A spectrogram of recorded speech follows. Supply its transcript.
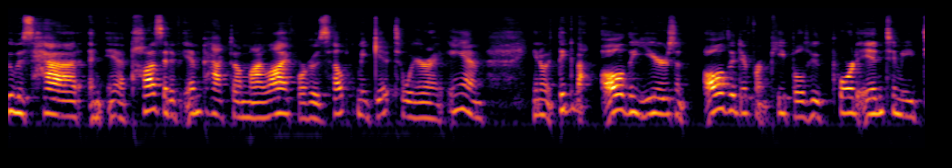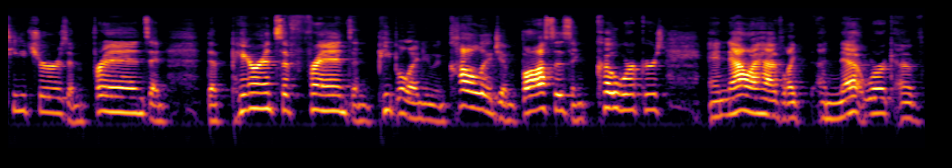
who has had an, a positive impact on my life or who's helped me get to where I am. You know, think about all the years and all the different people who poured into me teachers and friends and the parents of friends and people I knew in college and bosses and coworkers. And now I have like a network of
